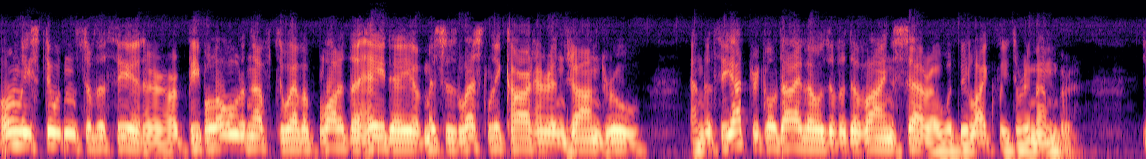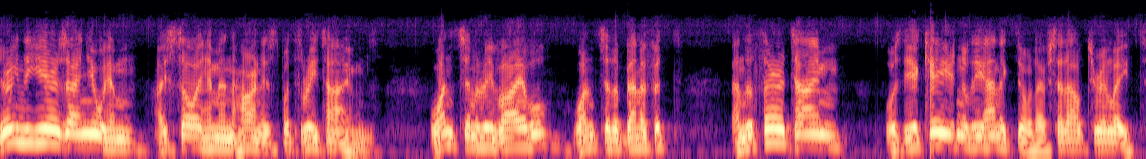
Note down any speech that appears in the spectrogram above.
Only students of the theater or people old enough to have applauded the heyday of Mrs. Leslie Carter and John Drew and the theatrical didos of the divine Sarah would be likely to remember. During the years I knew him, I saw him in harness but three times. Once in a revival, once at a benefit, and the third time was the occasion of the anecdote I've set out to relate.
